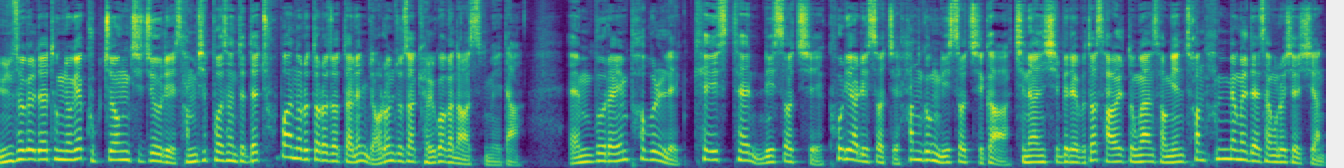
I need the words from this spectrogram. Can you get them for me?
윤석열 대통령의 국정 지지율이 30%대 초반으로 떨어졌다는 여론조사 결과가 나왔습니다. 엠브레인 퍼블릭, 케이스탯 리서치, 코리아 리서치, 한국 리서치가 지난 11일부터 사흘 동안 성인 1,001명을 대상으로 실시한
